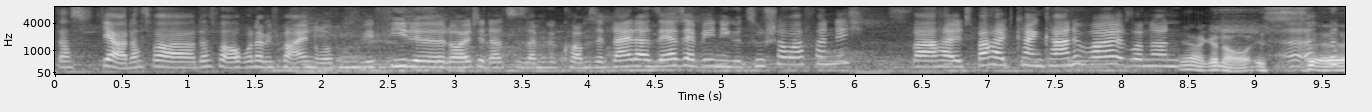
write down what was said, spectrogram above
das, ja, das war, das war auch unheimlich beeindruckend, wie viele Leute da zusammengekommen sind. Leider sehr, sehr wenige Zuschauer, fand ich. Es war halt, war halt kein Karneval, sondern Ja, genau. Ist, äh,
